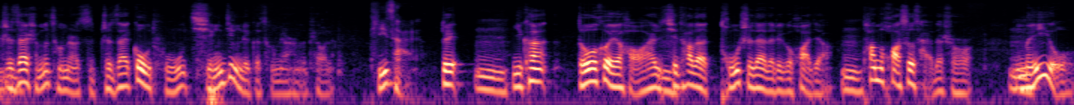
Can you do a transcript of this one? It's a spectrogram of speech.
只在什么层面？只只在构图情境这个层面上的漂亮，题材。对，嗯，你看德沃赫也好，还有其他的同时代的这个画家，嗯，他们画色彩的时候，没有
